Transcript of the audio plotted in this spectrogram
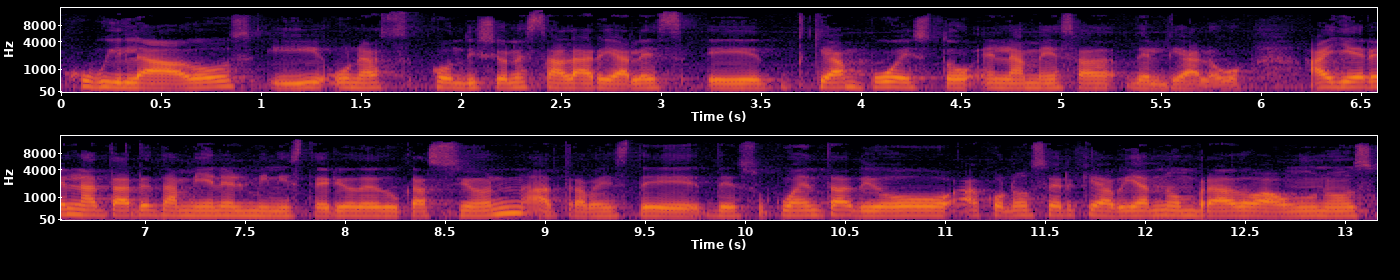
jubilados y unas condiciones salariales eh, que han puesto en la mesa del diálogo. Ayer en la tarde también el Ministerio de Educación, a través de, su cuenta, dio a conocer que habían nombrado a unos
